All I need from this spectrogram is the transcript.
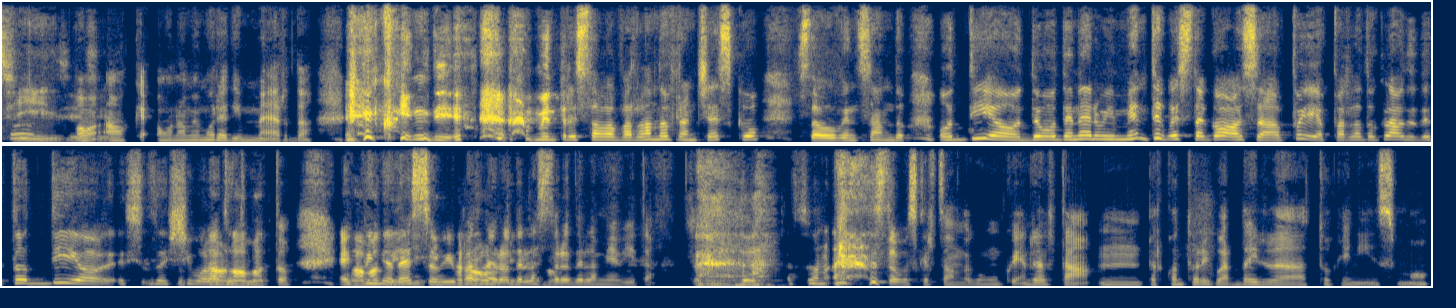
Sì, sì, oh, sì. Ah, okay. Ho una memoria di merda. E quindi mentre stava parlando Francesco stavo pensando, oddio, devo tenermi in mente questa cosa. Poi ha parlato Claudio, ho detto, oddio, è scivolato no, no, tutto. Ma, e no, quindi adesso vi parlerò della storia della mia vita. Sono... Stavo scherzando comunque, in realtà mh, per quanto riguarda il tokenismo,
